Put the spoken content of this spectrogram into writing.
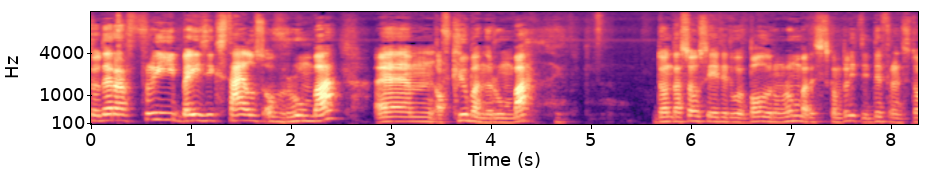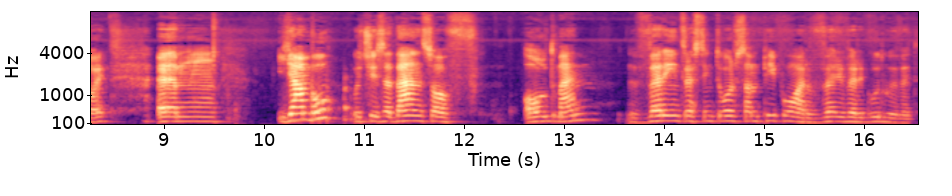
so there are three basic styles of rumba, um, of Cuban rumba. Don't associate it with ballroom rumba. This is completely different story. Um, Yambu, which is a dance of old men, very interesting to watch. Some people are very very good with it.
